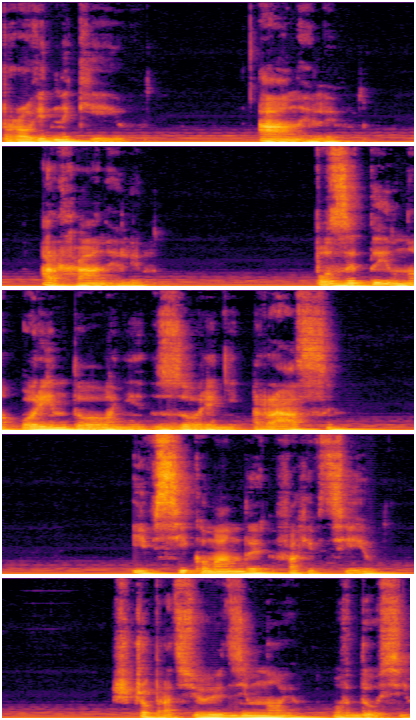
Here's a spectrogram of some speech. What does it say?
провідників, ангелів, архангелів, позитивно орієнтовані зоряні раси і всі команди фахівців, що працюють зі мною в дусі,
